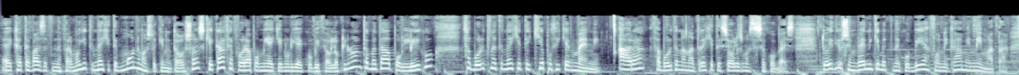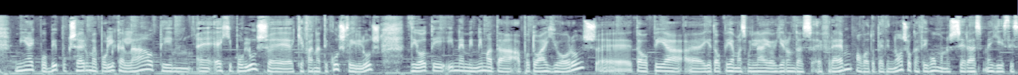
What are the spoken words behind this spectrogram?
ε, κατεβάζετε την εφαρμογή, την έχετε μόνιμα στο κινητό σας και κάθε φορά που μια καινούργια εκπομπή θα ολοκληρώνεται, μετά από λίγο θα μπορείτε να την έχετε εκεί αποθηκευμένη. Άρα θα μπορείτε να ανατρέχετε σε όλες μας τις εκπομπές. Το ίδιο συμβαίνει και με την εκπομπή Αθωνικά Μηνύματα. Μια εκπομπή που ξέρουμε πολύ καλά ότι ε, έχει πολλούς ε, και φανατικούς φίλους, διότι είναι μηνύματα από το Άγιο ε, τα οποία, ε, για τα οποία μας μιλάει ο γέροντας Εφρέμ, ο Βατοπεδινός, ο καθηγούμενος της σειράς μεγίστης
